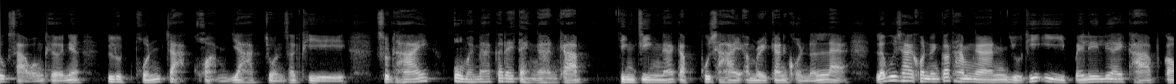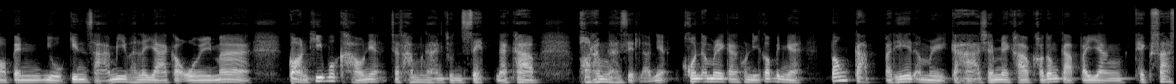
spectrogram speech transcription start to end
ลูกสาวของเธอเนี่ยหลุดพ้นจากความยากจนสักที สุดท้ายโอไมมาก็ได้แต่งงานครับ จริง ๆ นะกับผู้ชายอเมริกันคนนั้นแหละ แล้วผู้ชายคนนั้นก็ทำงานอยู่ที่อีไปเรื่อยๆครับ ก็เป็นอยู่กินสามีภรรยากับโอเมมาก่อนที่พวกเขาเนี่ยจะทำงานจนเสร็จนะครับ พอทำงานเสร็จแล้วเนี่ย คนอเมริกันคนนี้ก็เป็นไง ต้องกลับประเทศอเมริกาใช่ไหมครับ เขาต้องกลับไปยังเท็กซัส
